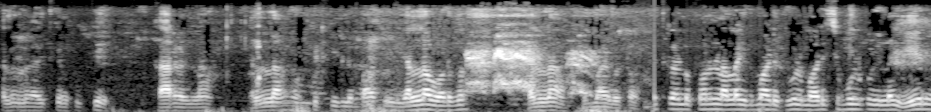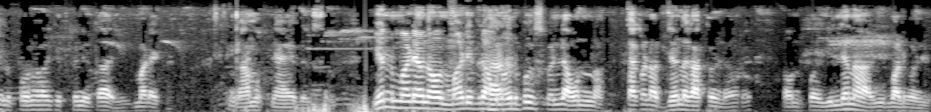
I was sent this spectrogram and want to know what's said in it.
ಕಲ್ಲು ಐತ್ಕೊಂಡು ಕುಕ್ಕಿ ಕಾರ್ಗಳನ್ನ ಎಲ್ಲ ಕಿಟಕಿಗಳು ಬಾಗಿಲು ಎಲ್ಲ ಹೊಡೆದು ಎಲ್ಲ ಇದು ಮಾಡಿಬಿಟ್ಟು ಕಿತ್ಕೊಂಡು ಫೋನ್ಗಳೆಲ್ಲ ಇದು ಮಾಡಿ ಧೂಳು ಮಾಡಿ ಸಿಮುಲ್ಕು ಇಲ್ಲ, ಏನಿಲ್ಲ ಫೋನ್ನೆಲ್ಲ ಕಿತ್ಕೊಂಡಿದ್ದ, ಇದು ಮಾಡಕ್ಕೆ ನಮಗೆ ನ್ಯಾಯ ಬೇಕು ಏನು ಮಾಡಿ ಅವ್ನು ಅವ್ನು ಮಾಡಿದ್ರೆ ಅವ್ನು ಅನುಭವಿಸ್ಕೊಂಡು ಅವನ್ನ ತಗೊಂಡು ಜೈಲಿಗೆ ಹಾಕೊಂಡು ಅವರು. ಅವ್ನು ಇಲ್ಲೇನ ಇದು ಮಾಡ್ಕೊಂಡು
